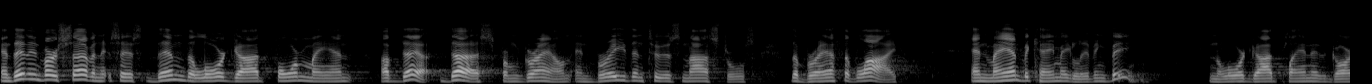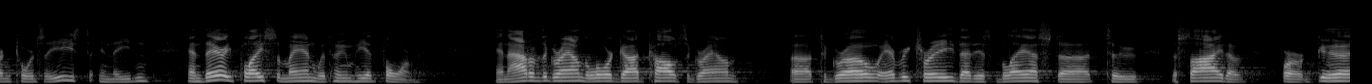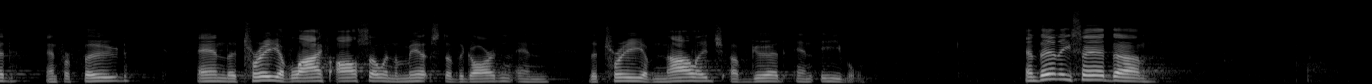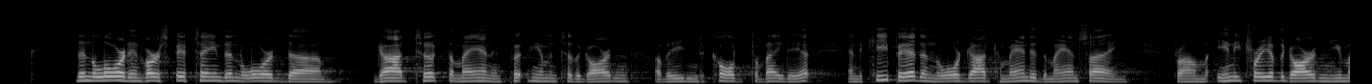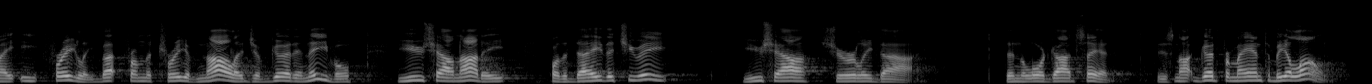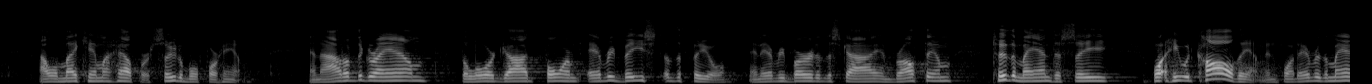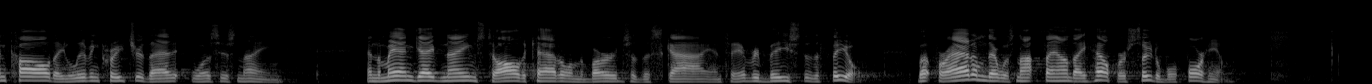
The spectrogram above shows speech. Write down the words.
And then in verse 7 it says, Then the Lord God formed man of de- dust from ground and breathed into his nostrils the breath of life, and man became a living being. And the Lord God planted a garden towards the east in Eden, and there he placed the man with whom he had formed. And out of the ground the Lord God caused the ground uh, to grow every tree that is blessed uh, to the sight of for good and for food, and the tree of life also in the midst of the garden, and the tree of knowledge of good and evil. And then he said, um, then the Lord, in verse 15, then the Lord uh, God took the man and put him into the garden of Eden to cultivate it and to keep it. And the Lord God commanded the man, saying, From any tree of the garden you may eat freely, but from the tree of knowledge of good and evil you shall not eat, for the day that you eat, you shall surely die. Then the Lord God said, It is not good for man to be alone. I will make him a helper suitable for him. And out of the ground the Lord God formed every beast of the field and every bird of the sky and brought them to the man to see what he would call them. And whatever the man called a living creature, that was his name. And the man gave names to all the cattle and the birds of the sky and to every beast of the field. But for Adam there was not found a helper suitable for him.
